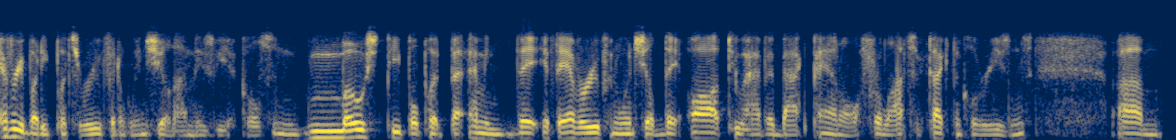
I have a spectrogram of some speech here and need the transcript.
everybody puts a roof and a windshield on these vehicles, and most people put. Back, I mean, they, if they have a roof and a windshield, they ought to have a back panel for lots of technical reasons. Um,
